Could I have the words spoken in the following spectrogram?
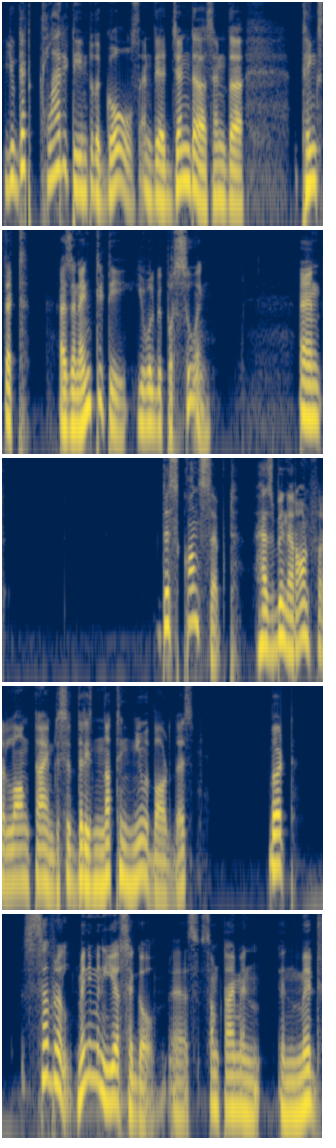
you get clarity into the goals and the agendas and the things that as an entity you will be pursuing. And this concept has been around for a long time. This is, there is nothing new about this. But several, many, many years ago, uh, sometime in, in mid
